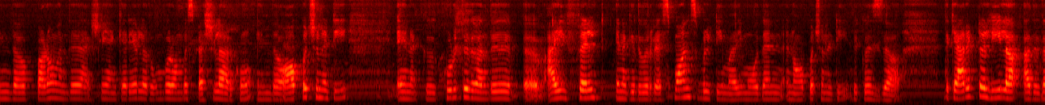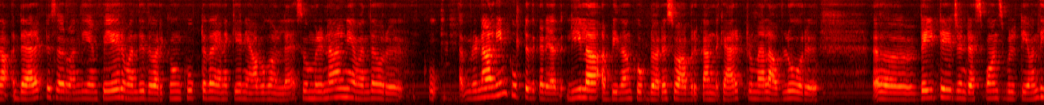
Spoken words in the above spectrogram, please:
இந்த படம் வந்து ஆக்சுவலி என் கெரியரில் ரொம்ப ரொம்ப ஸ்பெஷலாக இருக்கும். இந்த ஆப்பர்ச்சுனிட்டி எனக்கு கொடுத்தது வந்து uh, ஐ ஃபெல்ட் எனக்கு இது ஒரு ரெஸ்பான்சிபிலிட்டி மாதிரி more than an opportunity because the character Leela அதுதான். டேரக்டர் சார் வந்து என் பேர் வந்து இது வரைக்கும் கூப்பிட்டதா எனக்கே ஞாபகம் இல்லை. ஸோ மிருணாலினியை வந்து ஒரு மிருணாலின்னு கூப்பிட்டது கிடையாது. லீலா அப்படி தான் கூப்பிடுவாரு. ஸோ அவருக்கு அந்த கேரக்டர் மேலே அவ்வளோ ஒரு வெயிட்டேஜ் அண்ட் ரெஸ்பான்சிபிலிட்டியை வந்து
